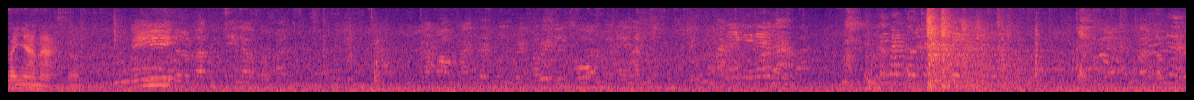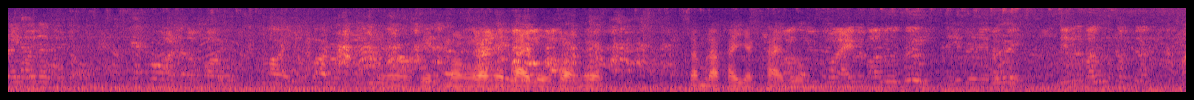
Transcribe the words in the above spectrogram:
พญานาคครับนี่เดินมาถึงนี่แล้วเหมือนกันแล้วออกมาใส่มือไปเขาได้ขึ้นโค้งอะไรนั้นแล้วต้องไปไม่ได้ทุกคนปล่อยปล่อยโอ้เฮ็ดมองไว้ให้ถ่ายรูปพร้อมเลยสำหรับใครอยากถ่ายรูปไป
